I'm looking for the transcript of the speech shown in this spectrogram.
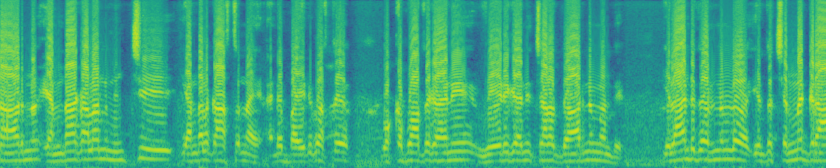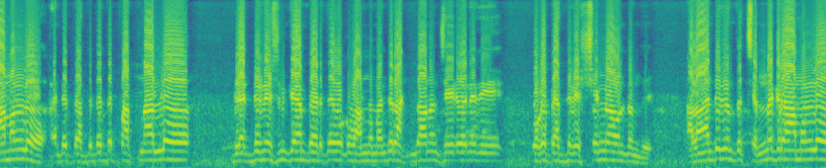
దారుణం ఎండాకాలాన్ని మించి ఎండలు కాస్తున్నాయి. అంటే బయటకు వస్తే ఒక్కపోత కానీ వేడి కానీ చాలా దారుణంగా ఉంది. ఇలాంటి తరుణంలో ఇంత చిన్న గ్రామంలో అంటే పెద్ద పెద్ద పట్టణాల్లో బ్లడ్ డొనేషన్ క్యాంప్ పెడితే ఒక వంద మంది రక్తదానం చేయడం అనేది ఒక పెద్ద విషయంగా ఉంటుంది. అలాంటిది ఇంత చిన్న గ్రామంలో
